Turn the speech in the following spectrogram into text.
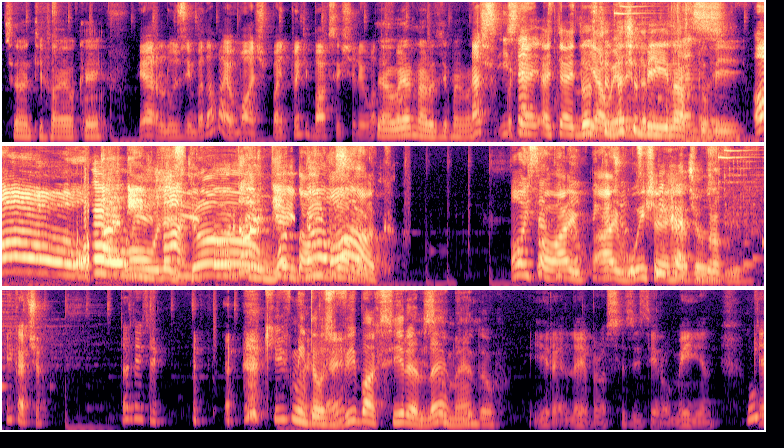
75, okay. We are losing, but not by much. By 20 bucks actually. What Yeah, we are not losing by much. That's is Okay, that? I think That yeah, should, that should be enough to be. Oh! Oh, let's fuck! go! Dirty What the fuck? Oh, is that Oh, I, I wish I had Pikachu, those. bro. Pikachu. 33. Give me those V-Bucks here and there, cute, man. though. Irele, bro. Says it's in Romanian. Oh, Okay,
